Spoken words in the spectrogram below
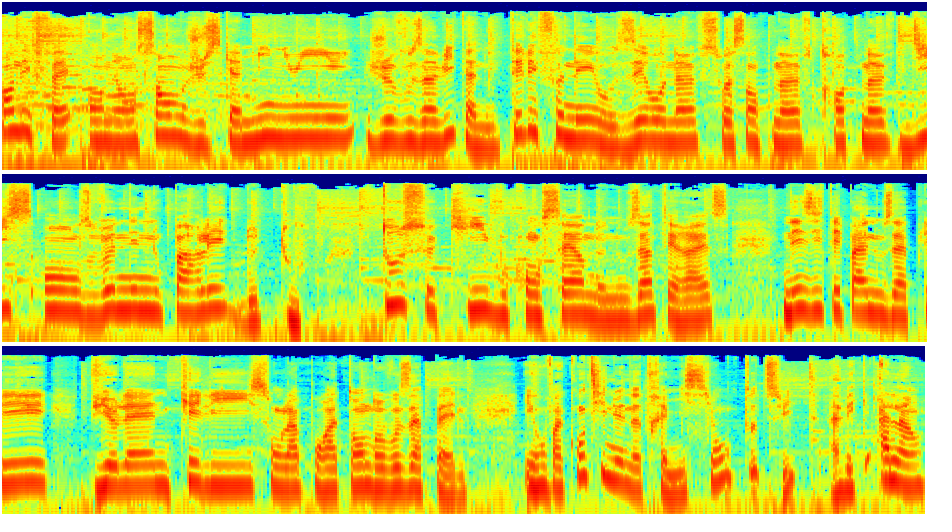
En effet, on est ensemble jusqu'à minuit. Je vous invite à nous téléphoner au 09 69 39 10 11. Venez nous parler de tout. Tout ce qui vous concerne nous intéresse. N'hésitez pas à nous appeler. Violaine, Kelly sont là pour attendre vos appels. Et on va continuer notre émission tout de suite avec Alain.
